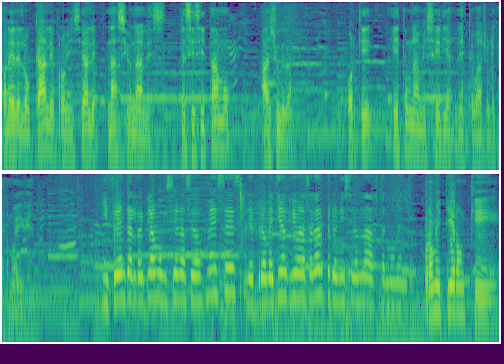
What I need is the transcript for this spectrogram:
poner locales, provinciales, nacionales. Necesitamos ayuda, porque esta es una miseria en este barrio lo que estamos viviendo. Y frente al reclamo que hicieron hace dos meses, le prometieron que lo iban a sacar, pero no hicieron nada hasta el momento. Prometieron que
